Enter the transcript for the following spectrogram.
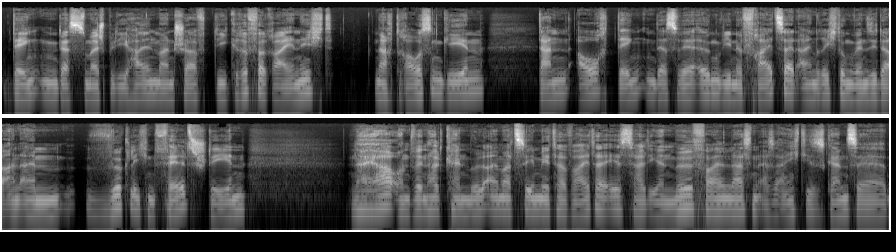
denken, dass zum Beispiel die Hallenmannschaft die Griffe reinigt, nach draußen gehen, dann auch denken, das wäre irgendwie eine Freizeiteinrichtung, wenn sie da an einem wirklichen Fels stehen. Naja, und wenn halt kein Mülleimer zehn Meter weiter ist, halt ihren Müll fallen lassen. Also eigentlich dieses ganze,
